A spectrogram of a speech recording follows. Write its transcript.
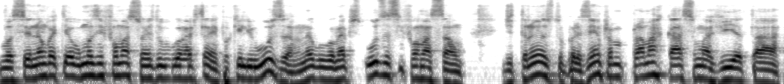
você não vai ter algumas informações do Google Maps também, porque ele usa, né, o Google Maps usa essa informação de trânsito, por exemplo, para marcar se uma via está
